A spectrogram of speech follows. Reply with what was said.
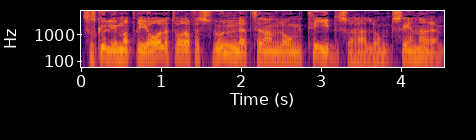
så skulle ju materialet vara försvunnet sedan lång tid så här långt senare.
